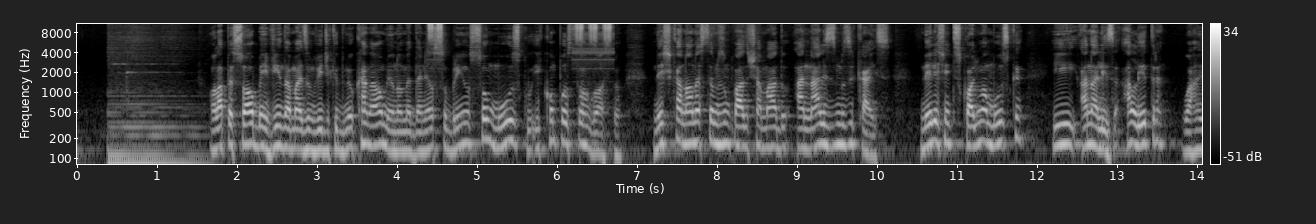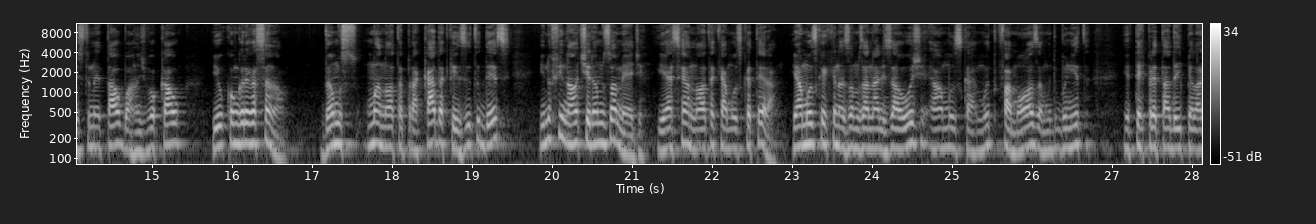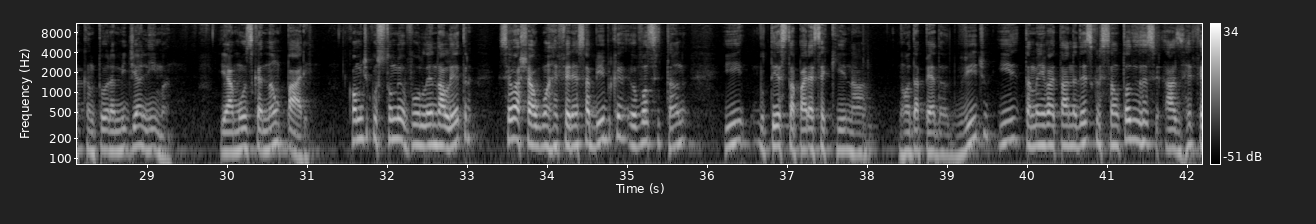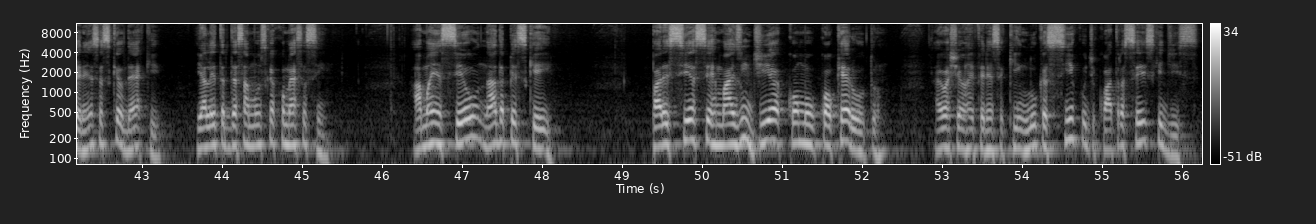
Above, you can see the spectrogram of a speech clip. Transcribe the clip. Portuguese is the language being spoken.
Olá pessoal, bem-vindo a mais um vídeo aqui do meu canal. Meu nome é Daniel Sobrinho, sou músico e compositor gospel. Neste canal nós temos um quadro chamado Análises Musicais. Nele a gente escolhe uma música e analisa a letra, o arranjo instrumental, o arranjo vocal e o congregacional. Damos uma nota para cada quesito desse e no final tiramos a média, e essa é a nota que a música terá. E a música que nós vamos analisar hoje é uma música muito famosa, muito bonita, interpretada aí pela cantora Midian Lima, e a música Não Pare. Como de costume eu vou lendo a letra, se eu achar alguma referência bíblica eu vou citando, e o texto aparece aqui na, no rodapé do vídeo e também vai estar na descrição todas as referências que eu der aqui. E a letra dessa música começa assim. Amanheceu, nada pesquei, parecia ser mais um dia como qualquer outro. Aí eu achei uma referência aqui em Lucas 5, de 4 a 6, que diz,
